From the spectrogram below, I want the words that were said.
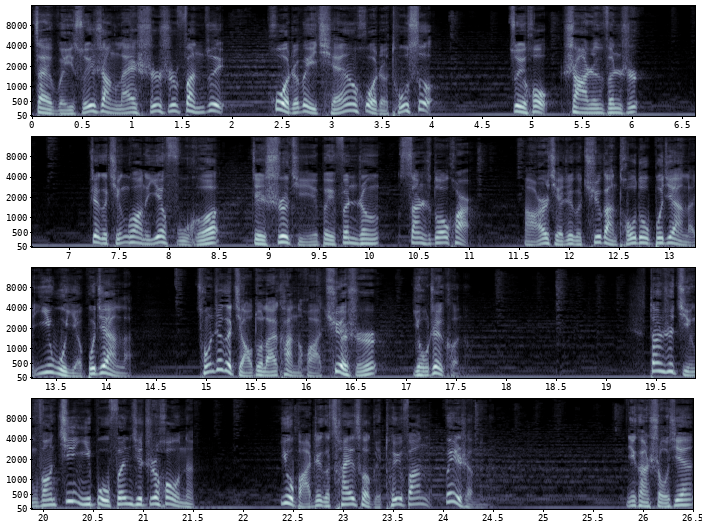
再尾随上来实施犯罪，或者为钱，或者图色。最后杀人分尸，这个情况呢也符合这尸体被分成三十多块啊，而且这个躯干头都不见了，衣物也不见了。从这个角度来看的话，确实有这可能。但是警方进一步分析之后呢，又把这个猜测给推翻了。为什么呢？你看，首先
